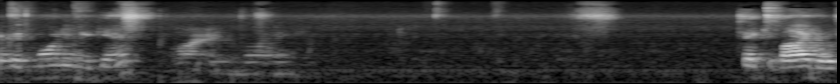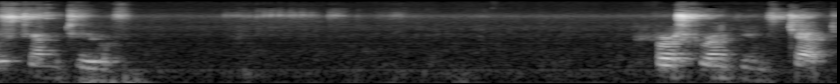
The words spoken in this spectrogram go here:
good morning again. Morning. Take your Bibles, turn to First Corinthians chapter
